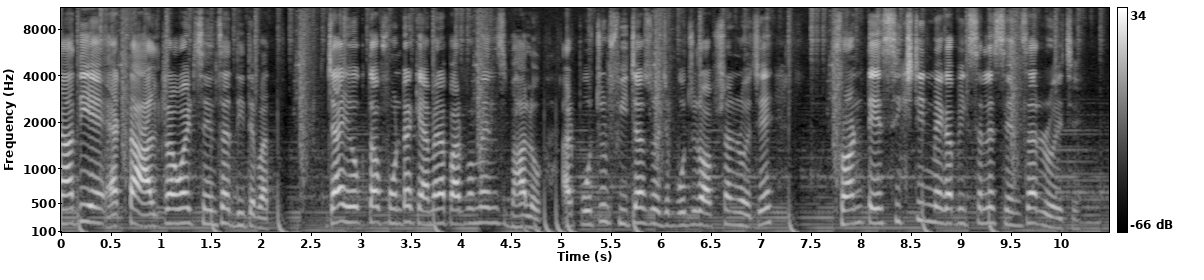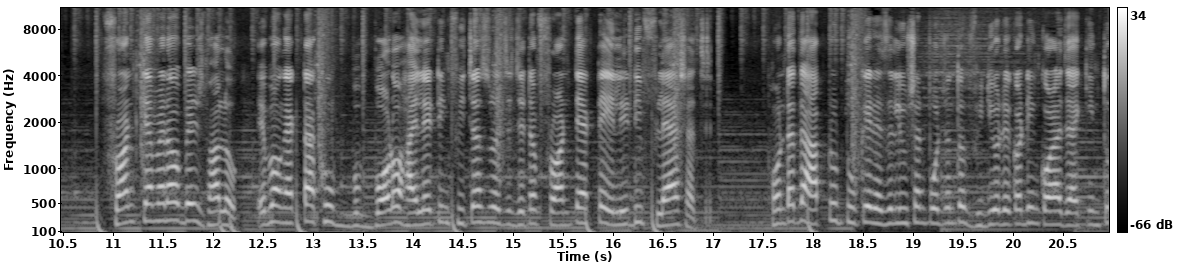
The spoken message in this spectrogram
না দিয়ে একটা আলট্রা ওয়াইড সেন্সার দিতে পারত যাই হোক, তাও ফোনটার ক্যামেরা পারফরমেন্স ভালো। আর প্রচুর ফিচার্স রয়েছে, প্রচুর অপশান রয়েছে। ফ্রন্টে সিক্সটিন মেগাপিক্সেলের সেন্সার রয়েছে। ফ্রন্ট ক্যামেরাও বেশ ভালো এবং একটা খুব বড় হাইলাইটিং ফিচার্স রয়েছে, যেটা ফ্রন্টে একটা এলইডি ফ্ল্যাশ আছে। ফোনটাতে up to two K resolution পর্যন্ত ভিডিও রেকর্ডিং করা যায়, কিন্তু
